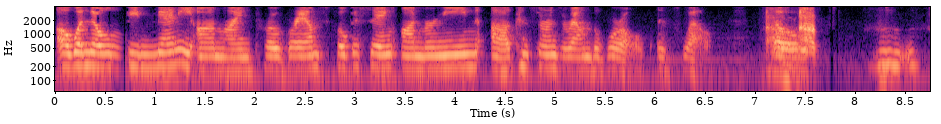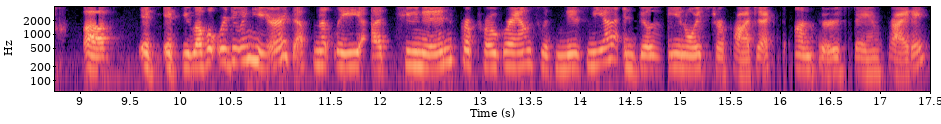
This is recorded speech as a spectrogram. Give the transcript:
uh, when there will be many online programs focusing on marine uh, concerns around the world as well. So, oh, wow. If, if you love what we're doing here, definitely uh, tune in for programs with NYSMEA and Billion Oyster Project on Thursday and Friday.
